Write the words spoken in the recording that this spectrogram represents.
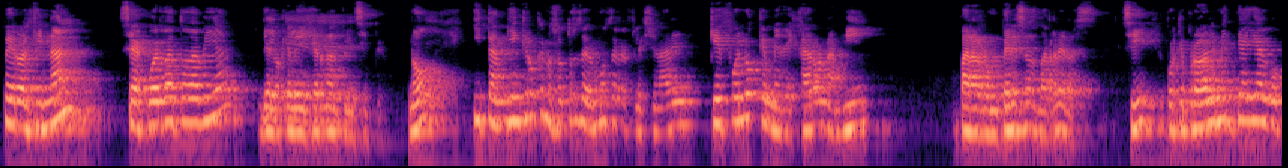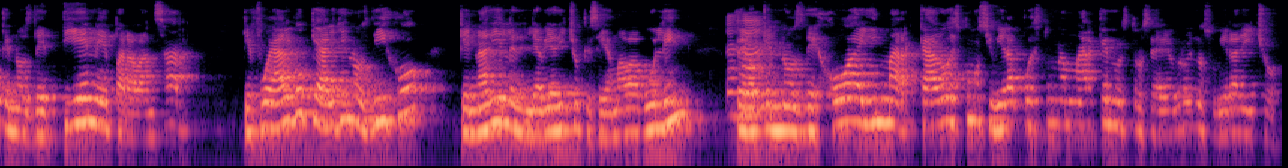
pero al final se acuerda todavía de lo que le dijeron al principio, ¿no? Y también creo que nosotros debemos de reflexionar en qué fue lo que me dejaron a mí para romper esas barreras, ¿sí? Porque probablemente hay algo que nos detiene para avanzar, que fue algo que alguien nos dijo, que nadie le, le había dicho que se llamaba bullying, pero que nos dejó ahí marcado, es como si hubiera puesto una marca en nuestro cerebro y nos hubiera dicho,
